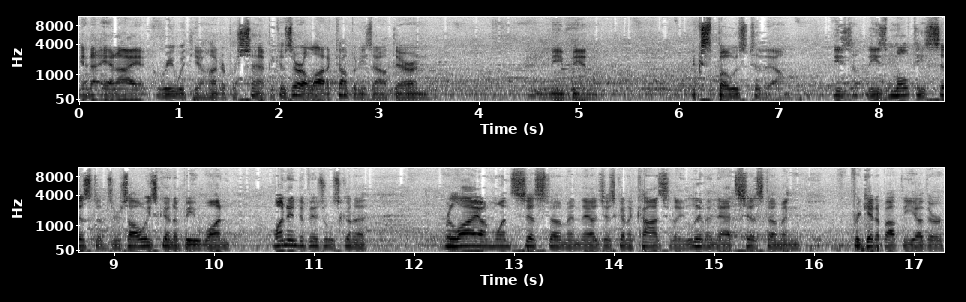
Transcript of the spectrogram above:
And, and I agree with you 100% because there are a lot of companies out there, and me being exposed to them, these, these multi systems, there's always going to be one, one individual is going to rely on one system and they're just going to constantly live in that system and forget about the other,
